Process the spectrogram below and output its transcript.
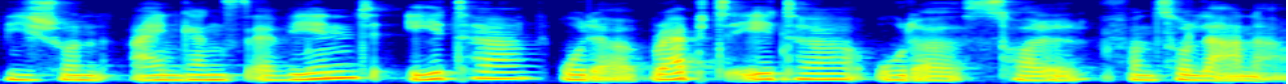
Wie schon eingangs erwähnt, Ether oder Wrapped Ether oder Sol von Solana.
